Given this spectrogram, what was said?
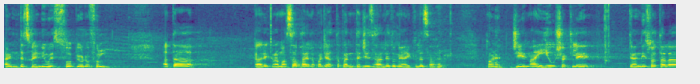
And this venue is so beautiful आता कार्यक्रम असा व्हायला पाहिजे आतापर्यंत जे झाले तुम्ही ऐकलंच आहात. पण जे नाही येऊ शकले त्यांनी स्वतःला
